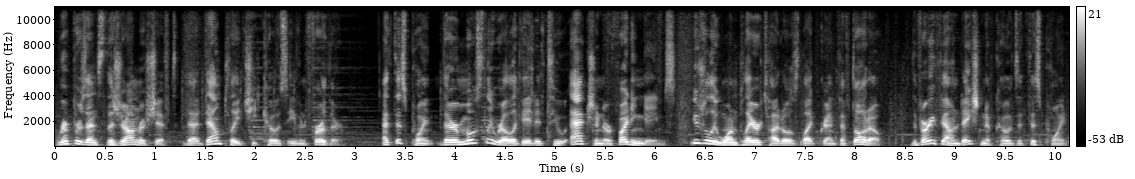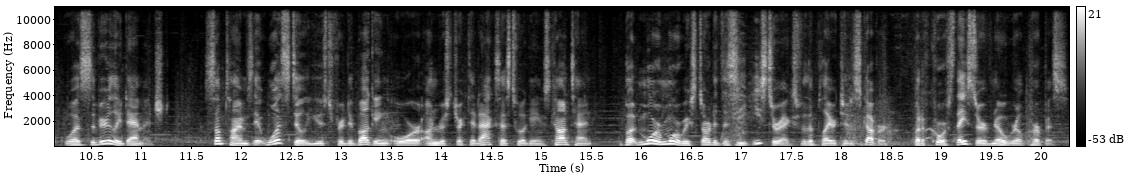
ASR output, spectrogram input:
represents the genre shift that downplayed cheat codes even further. At this point, they're mostly relegated to action or fighting games, usually one-player titles like Grand Theft Auto. The very foundation of codes at this point was severely damaged. Sometimes it was still used for debugging or unrestricted access to a game's content, but more and more we started to see easter eggs for the player to discover, but of course they serve no real purpose.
